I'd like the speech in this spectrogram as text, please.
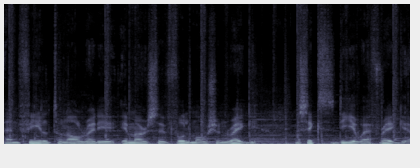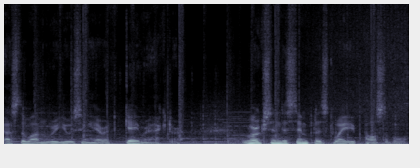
and feel to an already immersive full motion rig, the 6 DOF rig, as the one we're using here at Gamereactor. It works in the simplest way possible,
